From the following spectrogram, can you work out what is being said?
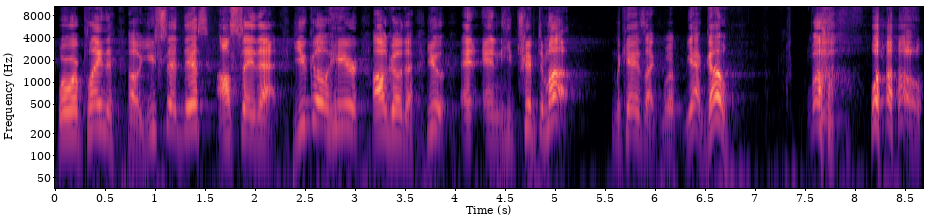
Where we're playing this, oh, you said this, I'll say that. You go here, I'll go there. You and, and he tripped him up. McKay's like, well, yeah, go. Whoa, whoa.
